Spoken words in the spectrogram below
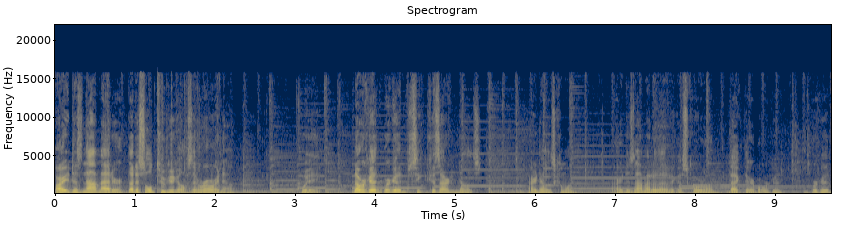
All right? It does not matter that I sold two kickoffs in a row right now. Wait. No, we're good. We're good. See, because I already know this. I already know this. Come on. All right, does not matter that I got scored on back there, but we're good. We're good.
